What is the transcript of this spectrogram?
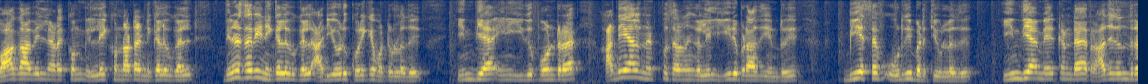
வாகாவில் நடக்கும் எல்லை கொண்டாட்ட நிகழ்வுகள் தினசரி நிகழ்வுகள் அடியோடு குறைக்கப்பட்டுள்ளது. இந்தியா இனி இது போன்ற அடையாள நட்பு சடங்குகளில் ஈடுபடாது என்று பிஎஸ்எஃப் உறுதிப்படுத்தியுள்ளது. இந்தியா மேற்கண்ட ராஜதந்திர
